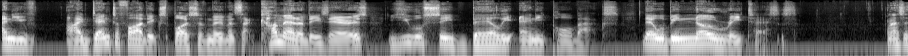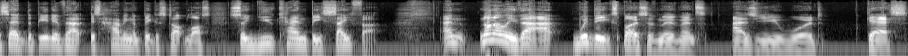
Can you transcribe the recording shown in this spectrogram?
and you identify the explosive movements that come out of these areas, you will see barely any pullbacks. There will be no retests. And as I said, the beauty of that is having a bigger stop loss so you can be safer. And not only that, with the explosive movements, as you would guess,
